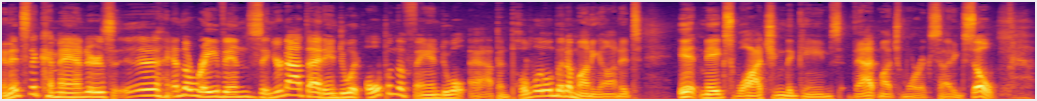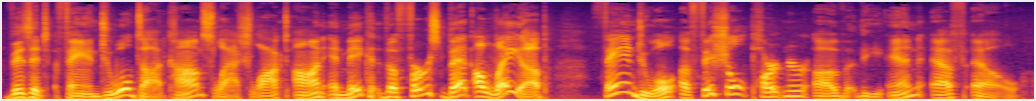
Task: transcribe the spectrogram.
and it's the Commanders eh, and the Ravens and you're not that into it, open the FanDuel app and put a little bit of money on it it makes watching the games that much more exciting. So visit fanduel.com slash locked on and make the first bet a layup FanDuel, official partner of the NFL.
